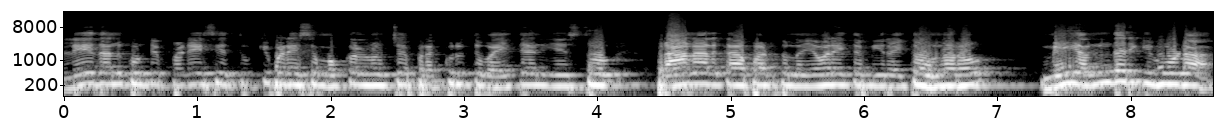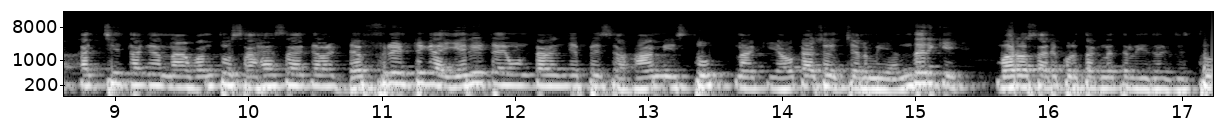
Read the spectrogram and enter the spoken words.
లేదనుకుంటే పడేసే తుక్కి పడేసే మొక్కల నుంచే ప్రకృతి వైద్యాన్ని చేస్తూ ప్రాణాలు కాపాడుతున్న ఎవరైతే మీరైతే ఉన్నారో మీ అందరికీ కూడా ఖచ్చితంగా నా వంతు సహాయ సహకారాలు డెఫినెట్గా ఎనీ టైం ఉంటామని చెప్పేసి హామీ ఇస్తూ నాకు ఈ అవకాశం ఇచ్చాను మీ అందరికీ మరోసారి కృతజ్ఞతలు తెలియజేస్తూ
